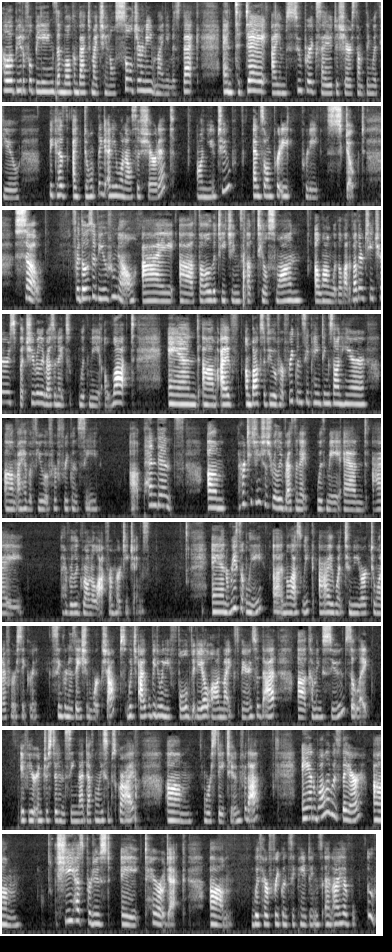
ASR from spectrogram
Hello beautiful beings and welcome back to my channel Soul Journey. My name is Bec and today I am super excited to share something with you because I don't think anyone else has shared it on YouTube and so I'm pretty pretty stoked. So for those of you who know, I uh, follow the teachings of Teal Swan along with a lot of other teachers, but she really resonates with me a lot and um, I've unboxed a few of her frequency paintings on here. Um, I have a few of her frequency uh, pendants. Um, her teachings just really resonate with me and I have really grown a lot from her teachings. And recently, uh, in the last week, I went to New York to one of her synchron synchronization workshops, which I will be doing a full video on my experience with that uh, coming soon. So like if you're interested in seeing that, definitely subscribe um, or stay tuned for that. And while I was there, um, she has produced a tarot deck um, with her frequency paintings, and I have, ooh,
